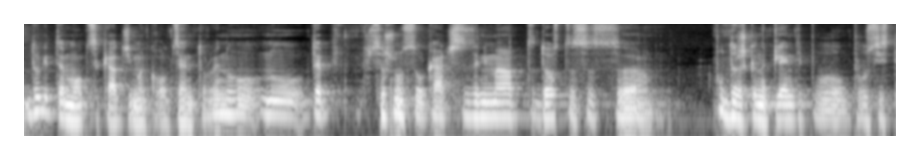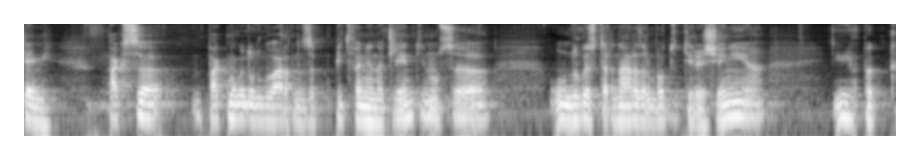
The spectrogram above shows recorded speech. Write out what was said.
другите мод се казва, че има кол центрове, но, но те всъщност се оказа, че се занимават доста с поддръжка на клиенти по, по системи. Пак, са, пак могат да отговарят на запитвания на клиенти, но са от друга страна разработват и решения, и пък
